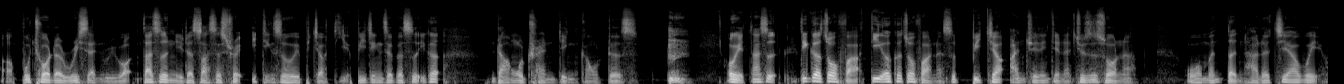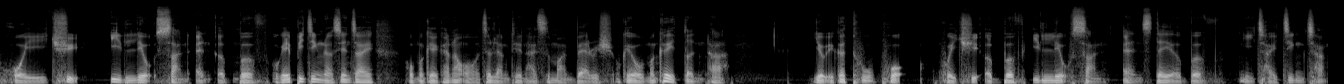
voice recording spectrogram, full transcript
啊不错的 risk and reward，但是你的 success rate 一定是会比较低的，毕竟这个是一个 downward trending counters，OK，但是第一个做法，第二个做法呢是比较安全一点的，就是说呢，我们等它的价位回去。一六三 and above，OK，毕竟呢，现在我们可以看到哦，这两天还是蛮 bearish，OK，我们可以等它有一个突破回去 above 一六三 and stay above，你才进场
